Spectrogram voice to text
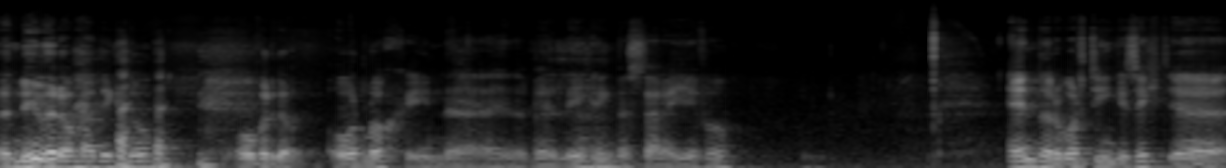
Een nummer op hadden genomen over de oorlog in, eh, bij de belegering van Sarajevo. En er wordt in gezegd, eh,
